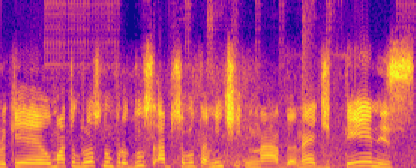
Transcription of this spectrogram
porque o Mato Grosso não produz absolutamente nada, né? De tênis,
